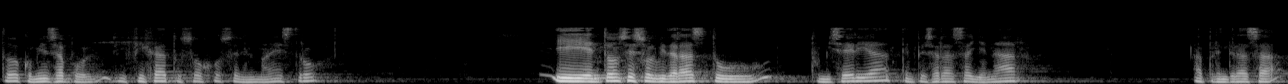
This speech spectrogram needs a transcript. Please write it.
Todo comienza por, y fija tus ojos en el Maestro, y entonces olvidarás tu, tu miseria, te empezarás a llenar, aprenderás a,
